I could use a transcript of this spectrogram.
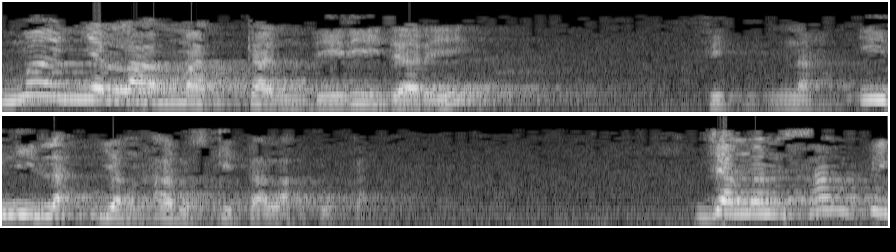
menyelamatkan diri dari fitnah. Inilah yang harus kita lakukan. Jangan sampai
